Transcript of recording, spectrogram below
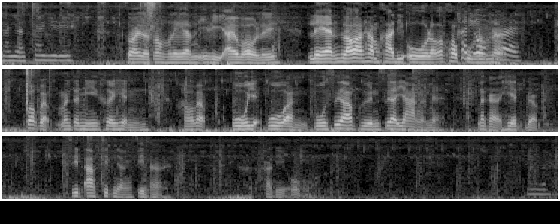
เราอยากใจอยู่ดิซอยก็ต้องแลนอีหลีไอวอลเลยแลนแล้วก็ทำคาร์ดิโอแล้วก็ควบคุมน้ำหนักพ วกแบบมันจะมีเคยเห็นเขาแบบปูปูอันปูเสื้อพื้นเสื้อยางอันเนี่ยแล้วก็เฮ็ดแบบซิทอัพซิทอย่างซิทอะคาร์ดิโอนี่นะคะ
